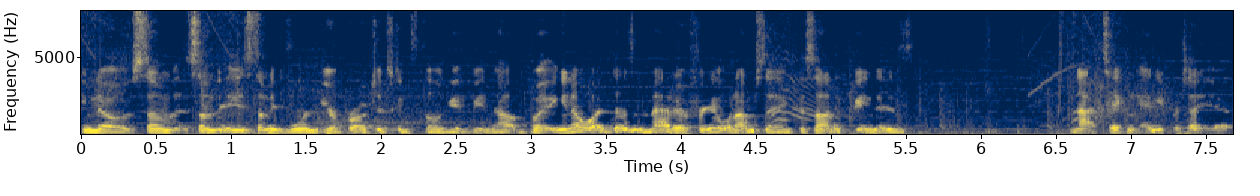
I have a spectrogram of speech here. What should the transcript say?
you know, some some some of these one-year approaches can still get beaten out. But you know what? It doesn't matter. Forget what I'm saying because Sonic Fiend is not taking any percent yet.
